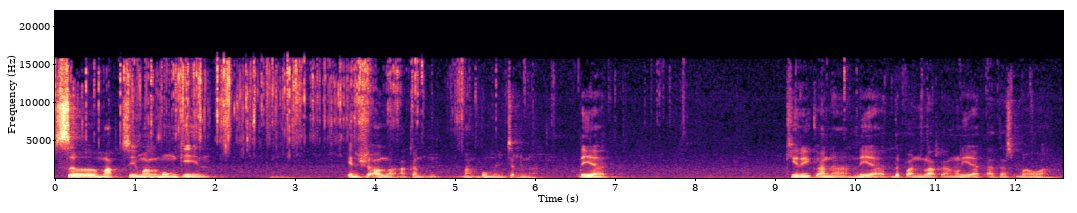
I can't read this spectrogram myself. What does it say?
Semaksimal mungkin. Insya Allah akan mampu mencerna. Lihat. Kiri kanan lihat. Depan belakang lihat. Atas bawah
